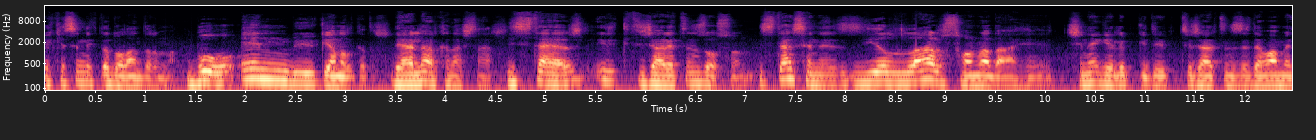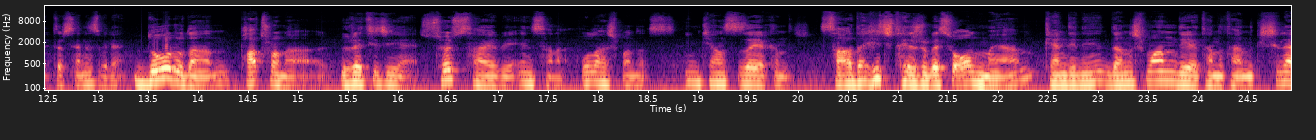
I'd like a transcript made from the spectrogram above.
ve kesinlikle dolandırılmam. Bu en büyük yanılgıdır. Değerli arkadaşlar, ister ilk ticaretiniz olsun, isterseniz yıllar sonra dahi Çin'e gelip gidip ticaretinizi devam ettirseniz bile doğrudan patrona, üreticiye, söz sahibi insana ulaşmanız imkansıza yakındır. Sahada hiç tecrübesi olmayan, kendini danışman diye tanıtan kişiler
